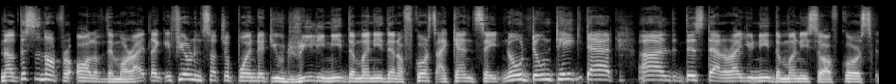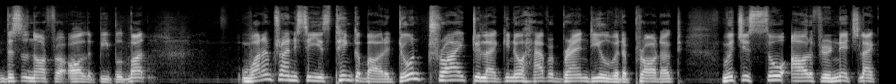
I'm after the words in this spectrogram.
Now this is not for all of them all right? Like if you're in such a point that you really need the money then of course i can say no don't take that uh this that all right? You need the money so of course this is not for all the people. But what I'm trying to say is think about it. Don't try to like, you know, have a brand deal with a product which is so out of your niche. Like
